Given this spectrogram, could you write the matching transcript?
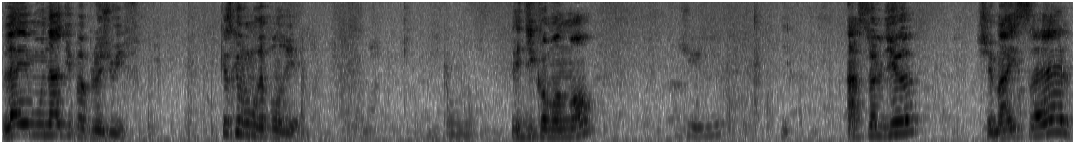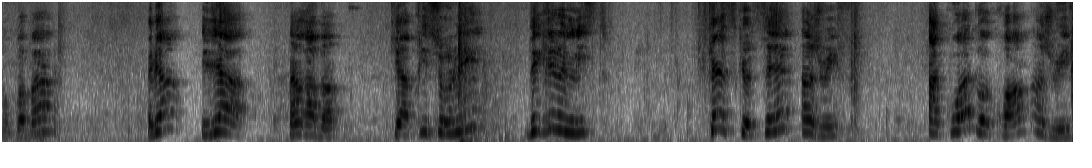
la émouna du peuple juif? Qu'est-ce que vous me répondriez? Les dix commandements? Un seul Dieu? Shema Israël, pourquoi pas? Eh bien, il y a un rabbin qui a pris sur lui d'écrire une liste. Qu'est-ce que c'est un juif? À quoi doit croire un juif?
